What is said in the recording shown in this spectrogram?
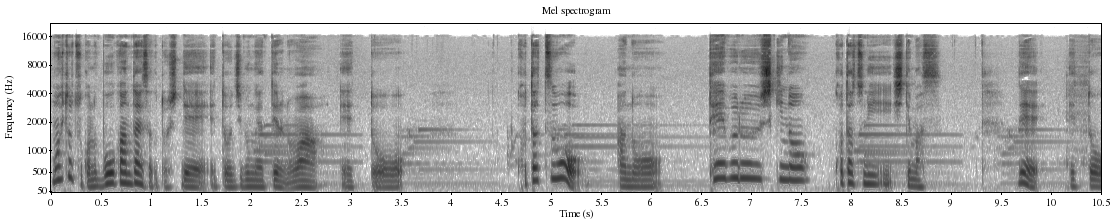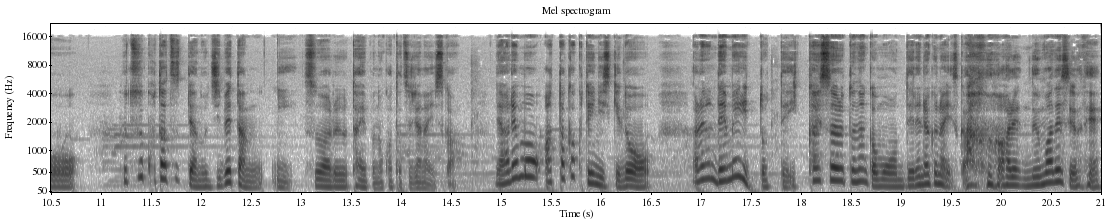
もう一つこの防寒対策として、えっと、自分がやってるのは、えっと、こたつをあのテーブル式のこたつにしてます。で、えっと、普通こたつってあの地べたに座るタイプのこたつじゃないですか。であれもあったかくていいんですけどあれのデメリットって一回座るとなんかもう出れなくないですか？あれ沼ですよね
